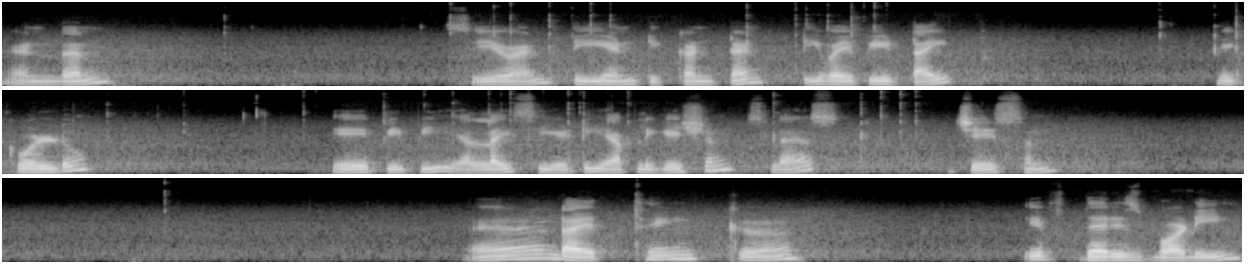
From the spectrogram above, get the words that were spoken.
and then content content typ type equal to applicat application slash json. And I think uh, if there is body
